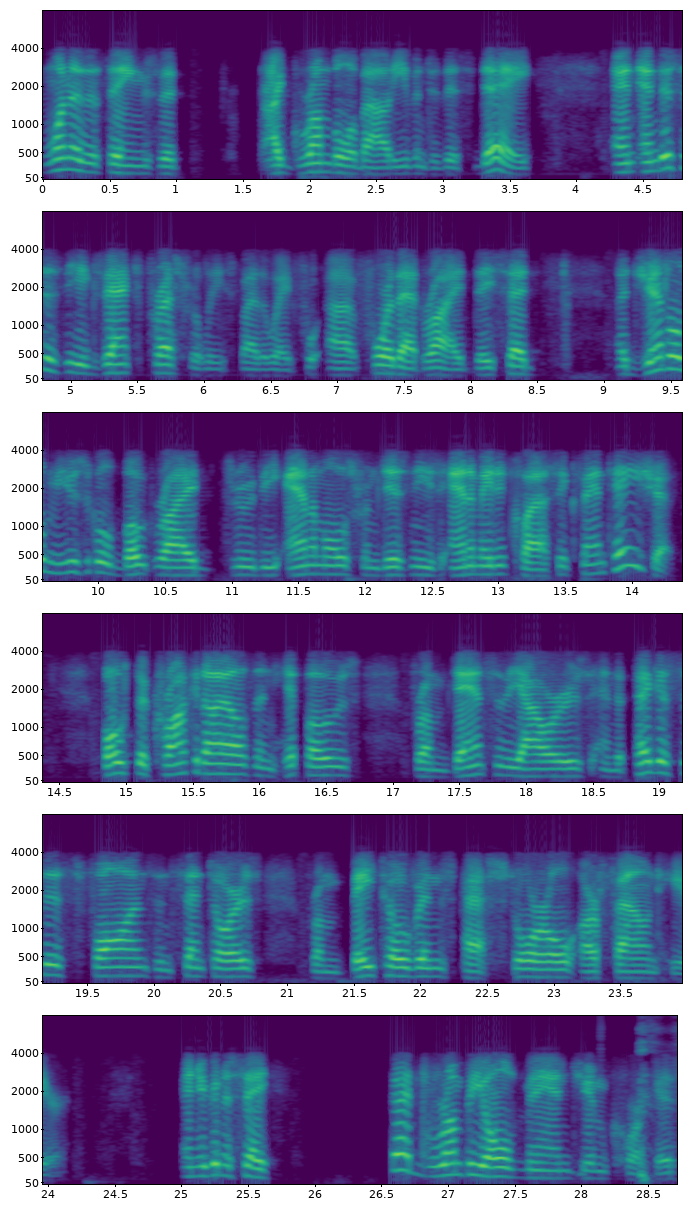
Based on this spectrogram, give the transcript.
one of the things that I grumble about even to this day, and and this is the exact press release, by the way, for uh, for that ride. They said a gentle musical boat ride through the animals from Disney's animated classic Fantasia. Both the crocodiles and hippos from Dance of the Hours and the Pegasus, fawns, and centaurs from Beethoven's Pastoral are found here. And you're going to say, that grumpy old man, Jim Korkis,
